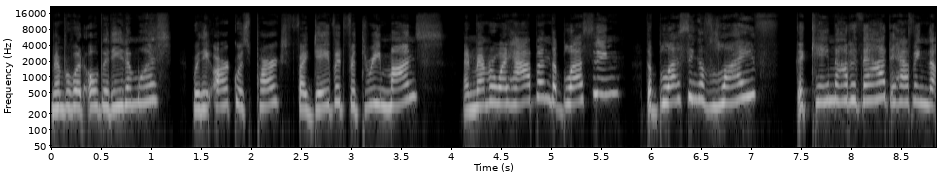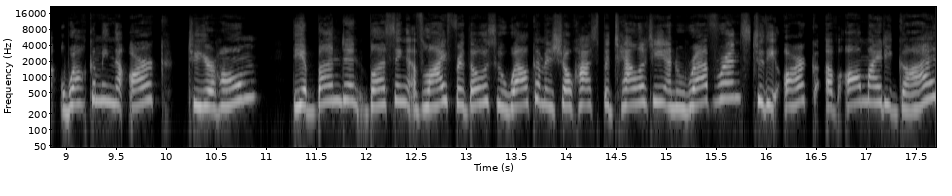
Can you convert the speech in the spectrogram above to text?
Remember what Obed Edom was? Where the ark was parked by David for three months? And remember what happened? The blessing? The blessing of life that came out of that, having the welcoming the ark to your home? the abundant blessing of life for those who welcome and show hospitality and reverence to the ark of Almighty God.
